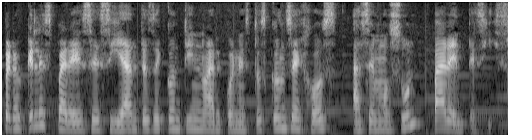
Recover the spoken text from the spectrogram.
Pero ¿qué les parece si antes de continuar con estos consejos hacemos un paréntesis?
